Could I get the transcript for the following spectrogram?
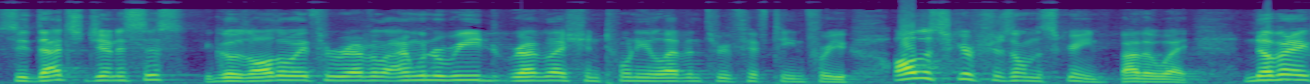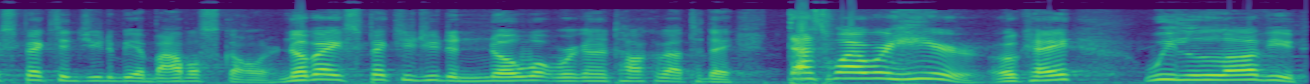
See, that's Genesis. It goes all the way through Revelation. I'm going to read Revelation 20, 11 through 15 for you. All the scriptures on the screen, by the way. Nobody expected you to be a Bible scholar. Nobody expected you to know what we're going to talk about today. That's why we're here, okay? We love you.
